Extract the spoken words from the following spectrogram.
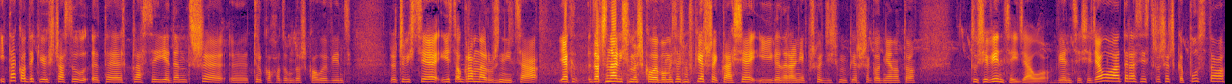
i tak od jakiegoś czasu y, te klasy 1-3 y, tylko chodzą do szkoły, więc rzeczywiście jest ogromna różnica. Jak zaczynaliśmy szkołę, bo my jesteśmy w pierwszej klasie i generalnie jak przychodziliśmy pierwszego dnia, no to tu się więcej działo, więcej się działo, a teraz jest troszeczkę pusto.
